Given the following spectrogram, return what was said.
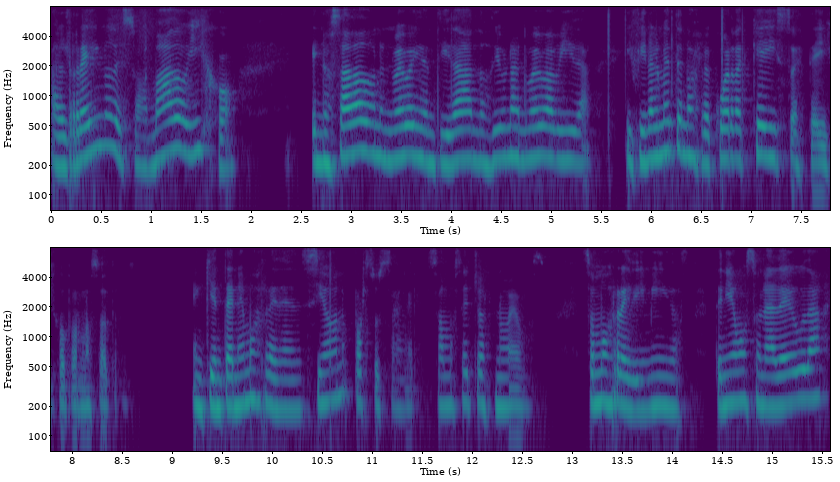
al reino de su amado Hijo. Y nos ha dado una nueva identidad, nos dio una nueva vida. Y finalmente nos recuerda qué hizo este Hijo por nosotros, en quien tenemos redención por su sangre. Somos hechos nuevos, somos redimidos. Teníamos una deuda,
